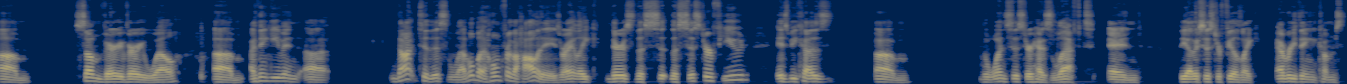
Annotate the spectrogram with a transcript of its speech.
Um, some very very well. Um, I think even uh, not to this level, but Home for the Holidays, right? Like there's the the sister feud is because um the one sister has left and the other sister feels like everything comes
